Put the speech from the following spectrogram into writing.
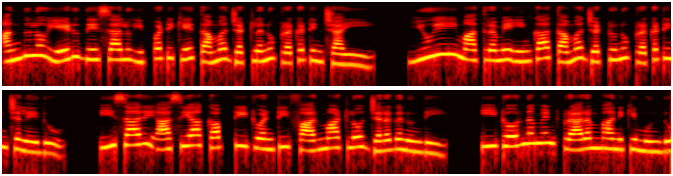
అందులో ఏడు దేశాలు ఇప్పటికే తమ జట్లను ప్రకటించాయి. యుఈ మాత్రమే ఇంకా తమ జట్టును ప్రకటించలేదు. ఈసారి ఆసియా కప్ టీ ట్వంటీ ఫార్మాట్లో జరగనుంది. ఈ టోర్నమెంట్ ప్రారంభానికి ముందు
